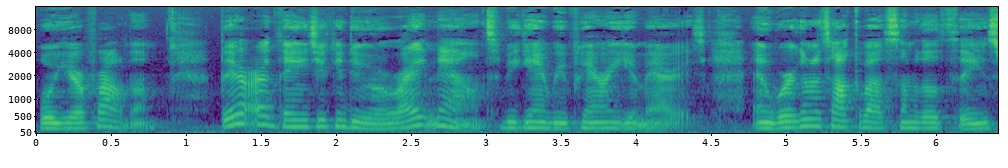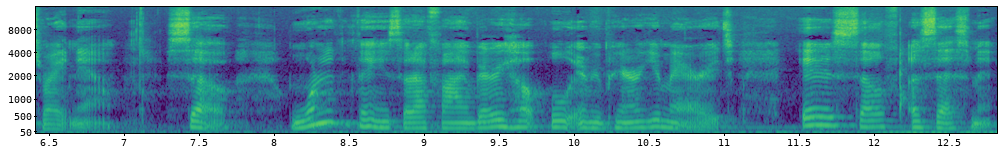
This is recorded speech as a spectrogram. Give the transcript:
for your problem. There are things you can do right now to begin repairing your marriage, and we're going to talk about some of those things right now. So, one of the things that I find very helpful in repairing your marriage is self assessment.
